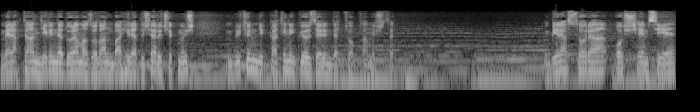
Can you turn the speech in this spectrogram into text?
Meraktan yerinde duramaz olan Bahira dışarı çıkmış, bütün dikkatini gözlerinde toplamıştı. Biraz sonra o şemsiye,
